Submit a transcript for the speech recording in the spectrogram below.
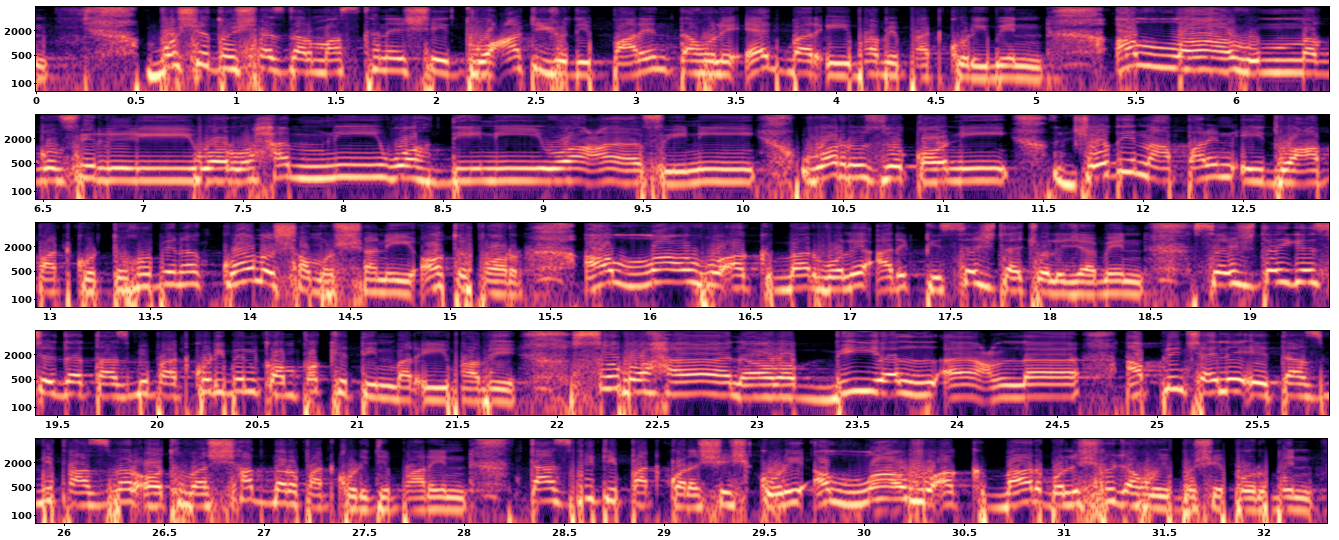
বসে দুই সাজদার মাঝখানে সেই দোয়াটি যদি পারেন, তাহলে একবার এইভাবে পাঠ করিবেন। আল্লাহুম্মা গফিরলি ওয়ারহামনি ওয়াহদিনি ওয়াআফিনি ওয়ারজুকনি যদি না পারেন এই দোয়া পাঠ করতে হবে না, কোনো সমস্যা নেই। অতঃপর আল্লাহু আকবার বলে আরেকটি সেজদায় চলে যাবেন। সেজদায় গিয়ে সেজদা তাসবিহ পাঠ করিবেন, কমপক্ষে তিনবার এইভাবে। সুবহান রাব্বিয়াল আ'লা। আপনি চাইলে এই তাসবিহ পাঁচবার অথবা সাতবার পাঠ করিতে পারেন। তাসবিহটি পাঠ করা শেষ করে আল্লাহু আকবার বলে সোজা হয়ে বসে পড়বেন।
